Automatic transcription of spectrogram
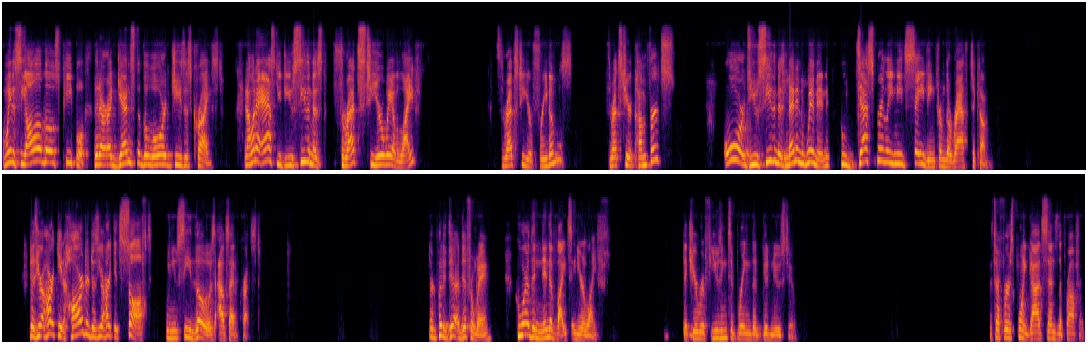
I want you to see all those people that are against the Lord Jesus Christ. And I want to ask you do you see them as threats to your way of life? Threats to your freedoms? Threats to your comforts? Or do you see them as men and women who desperately need saving from the wrath to come? Does your heart get hard or does your heart get soft when you see those outside of Christ? or to put it a different way, who are the Ninevites in your life that you're refusing to bring the good news to? That's our first point. God sends the prophet.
